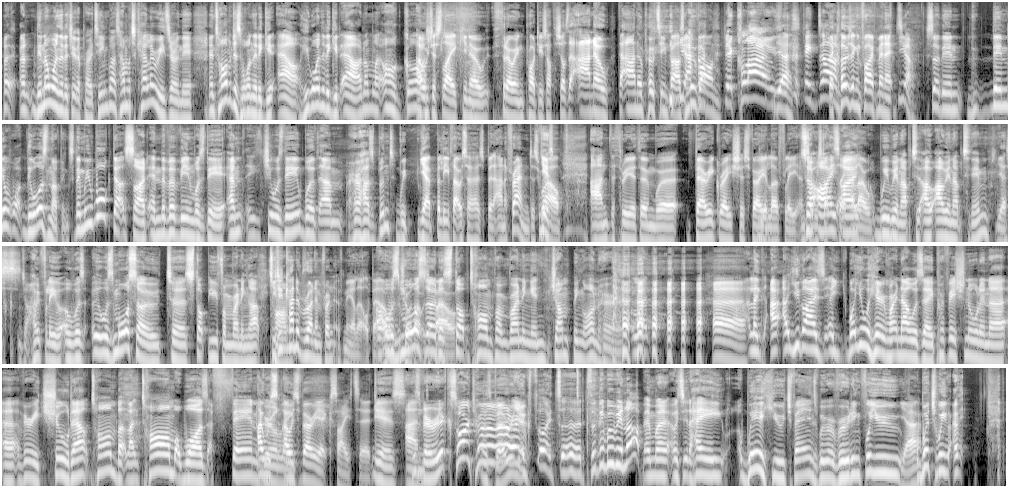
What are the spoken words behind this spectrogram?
Uh, and then I wanted to check the protein bars, how much calories are in there. And Tom just wanted to get out. He wanted to get out, and I'm like, oh god. I was just like, you know, throwing produce off the shelves. There are no, there are no protein bars. Move on. They're closed. Yes, they're done. They're closing in five minutes. Yeah. So then, then there, wa- there was nothing. So then we walked outside, and the Vivienne was there, and she was there with um her husband. we yeah believe that was her husband and a friend as Yes. well and the three of them were very gracious very lovely and so, So we stopped I, to say I hello we went up to I, I went up to them. Yes. Hopefully, it was it was more so to stop you from running up. You did kind of run in front of me a little bit. I it was sure more so to stop Tom from running and jumping on her. Like, like I, I, you guys, uh, what you were hearing right now was a professional and a, a very chilled out Tom, but like Tom was fan. I was I was very excited. yes, I was very excited. I was very excited. So then we went up and I said, "Hey, we're huge fans. We were rooting for you." Yeah. which we.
